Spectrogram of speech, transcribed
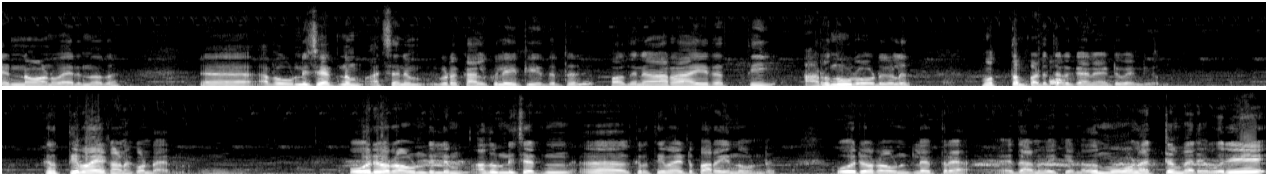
എണ്ണമാണ് വരുന്നത്. അപ്പോൾ അപ്പൊ ഉണ്ണിച്ചേട്ടനും അച്ഛനും കൂടെ കാൽക്കുലേറ്റ് ചെയ്തിട്ട് പതിനാറായിരത്തി അറുന്നൂറ് റോഡുകൾ മൊത്തം പടുത്തെടുക്കാനായിട്ട് വേണ്ടി വന്നു. കൃത്യമായ കണക്കുണ്ടായിരുന്നു. ഓരോ റൗണ്ടിലും അത് ഉണ്ണിച്ചേട്ടൻ കൃത്യമായിട്ട് പറയുന്നുണ്ട്. ഓരോ റൗണ്ടിൽ എത്ര ഇതാണ് വെക്കേണ്ടത്. അത് മോളറ്റം വരെ ഒരേ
